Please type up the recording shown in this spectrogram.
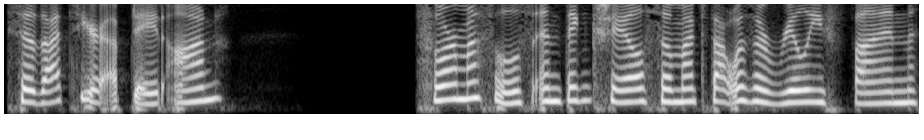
so that's your update on sore muscles. And thanks, Shale, so much. That was a really fun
